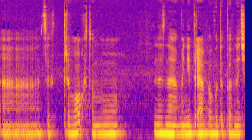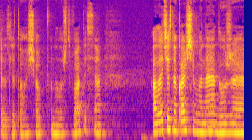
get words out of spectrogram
е, цих тривог, тому не знаю, мені треба буде певний час для того, щоб налаштуватися. Але, чесно кажучи, мене дуже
